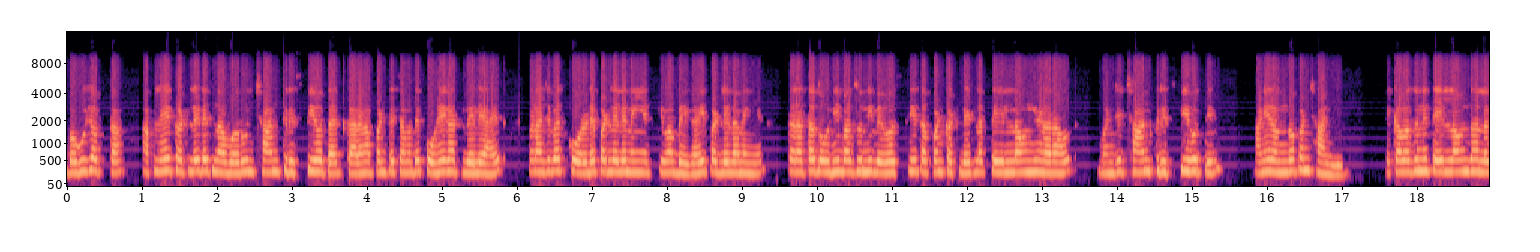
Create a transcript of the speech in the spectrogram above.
बघू शकता आपले हे कटलेट आहेत ना वरून छान क्रिस्पी होत आहेत कारण आपण त्याच्यामध्ये पोहे घातलेले आहेत. पण अजिबात कोरडे पडलेले नाही आहेत किंवा भेगाही पडलेला नाही आहेत. तर आता दोन्ही बाजूनी व्यवस्थित आपण कटलेटला तेल लावून घेणार आहोत. म्हणजे छान क्रिस्पी होतील आणि रंग पण छान येईल. एका बाजूने तेल लावून झालं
